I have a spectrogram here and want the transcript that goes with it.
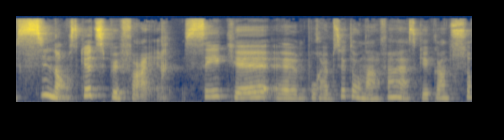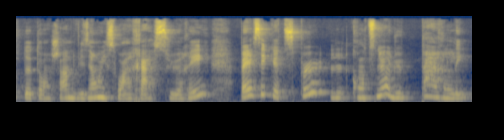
Sinon, ce que tu peux faire, c'est que pour habituer ton enfant à ce que quand tu sortes de ton champ de vision, il soit rassuré, ben c'est que tu peux continuer à lui parler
